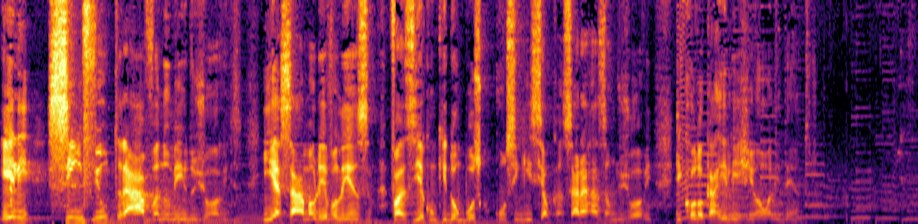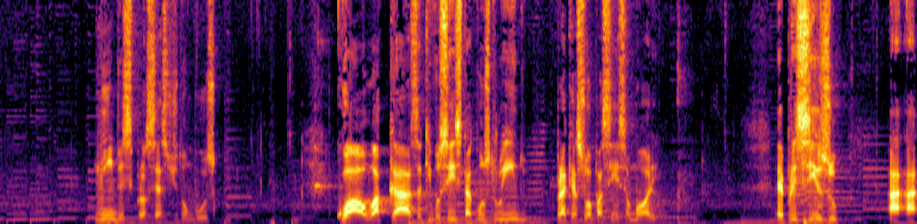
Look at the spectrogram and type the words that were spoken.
Ele se infiltrava no meio dos jovens. E essa amaurevolência fazia com que Dom Bosco conseguisse alcançar a razão do jovem e colocar religião ali dentro. Lindo esse processo de Dom Bosco. Qual a casa que você está construindo para que a sua paciência more? É preciso, a, a,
